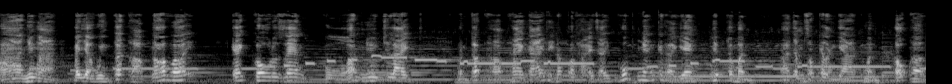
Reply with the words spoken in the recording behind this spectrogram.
À, nhưng mà bây giờ quyền kết hợp nó với cái collagen của Nutrilite mình kết hợp hai cái thì nó có thể sẽ rút ngắn cái thời gian giúp cho mình à, chăm sóc cái làn da của mình tốt hơn.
